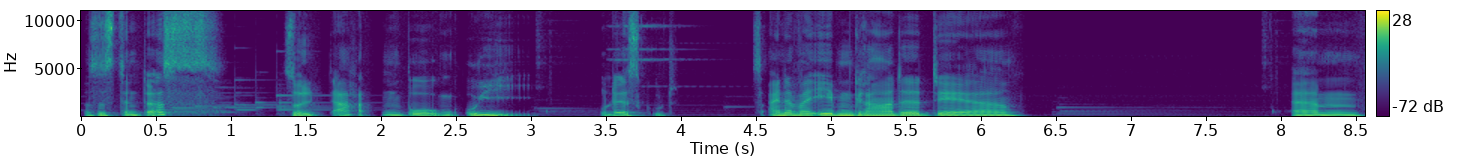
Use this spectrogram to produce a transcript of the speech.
Was ist denn das? Soldatenbogen. Ui. Oh, der ist gut. Das eine war eben gerade der, ähm,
